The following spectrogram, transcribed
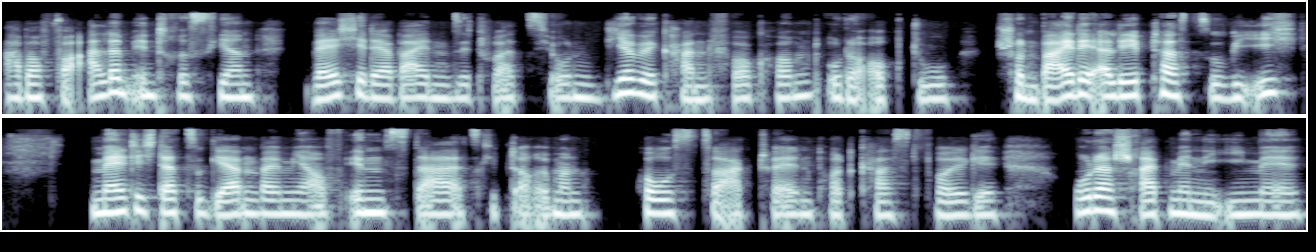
aber vor allem interessieren, welche der beiden Situationen dir bekannt vorkommt oder ob du schon beide erlebt hast, so wie ich. Melde dich dazu gern bei mir auf Insta. Es gibt auch immer einen Post zur aktuellen Podcast-Folge oder schreib mir eine E-Mail.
